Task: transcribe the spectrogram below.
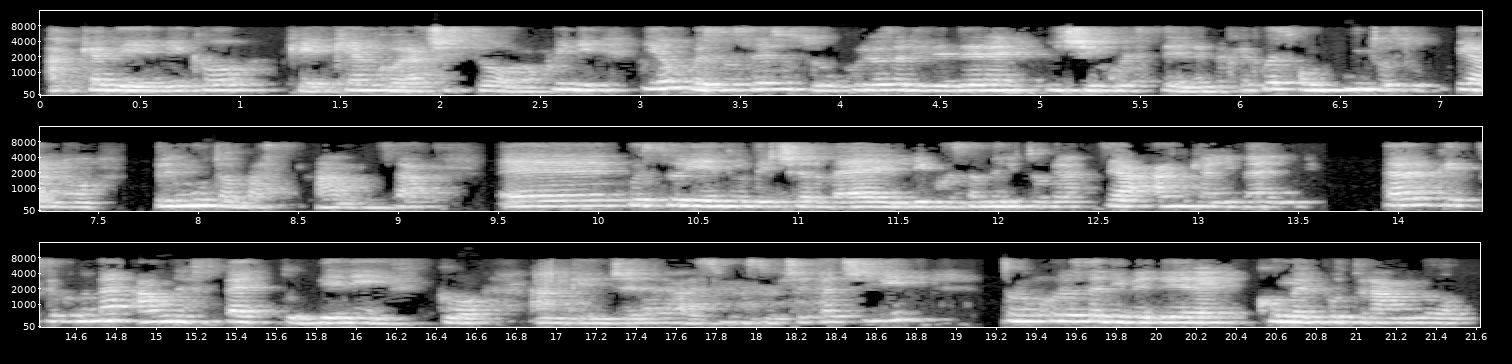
accademico che, che, ancora ci sono. Quindi io in questo senso sono curiosa di vedere i 5 Stelle, perché questo è un punto su cui hanno premuto abbastanza. Eh, questo rientro dei cervelli, questa meritocrazia anche a livello universitario, che secondo me ha un effetto benefico anche in generale sulla società civile, sono curiosa di vedere come potranno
